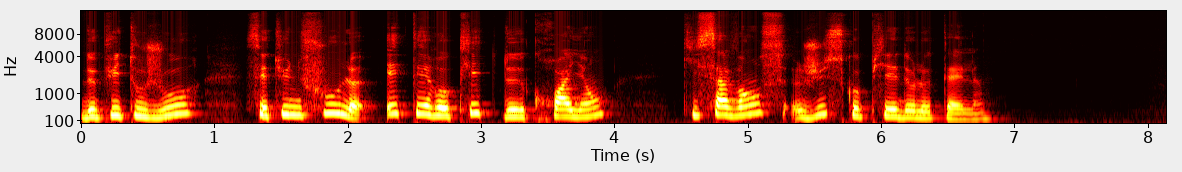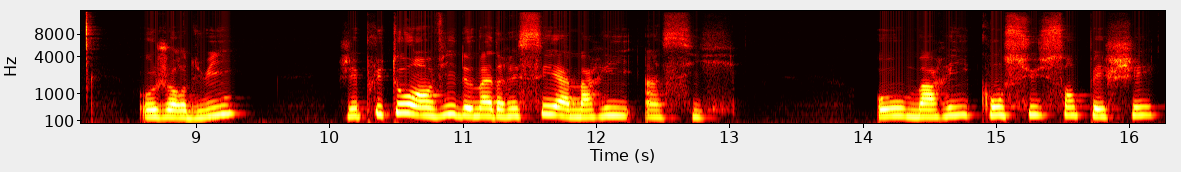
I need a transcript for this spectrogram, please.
Depuis toujours, c'est une foule hétéroclite de croyants qui s'avance jusqu'au pied de l'autel. Aujourd'hui, j'ai plutôt envie de m'adresser à Marie ainsi. Ô Marie conçue sans péché,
